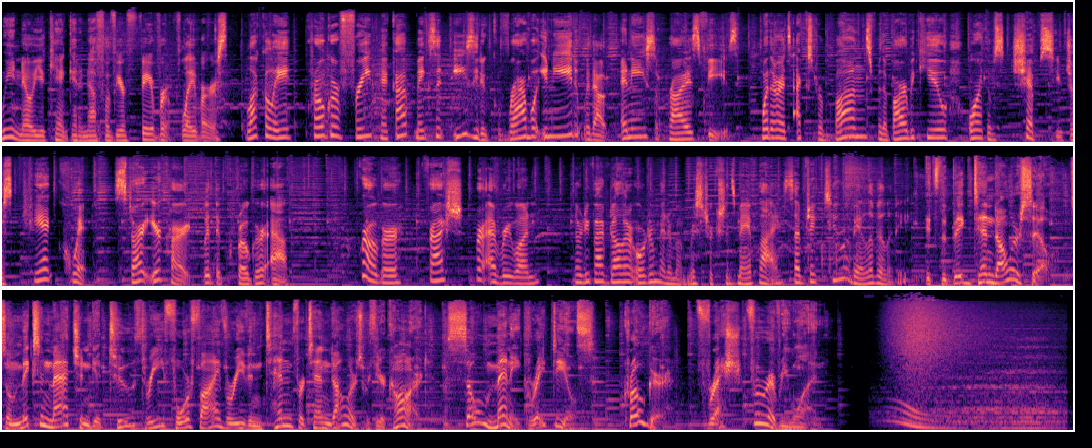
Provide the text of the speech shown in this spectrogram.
We know you can't get enough of your favorite flavors. Luckily, Kroger Free Pickup makes it easy to grab what you need without any surprise fees. Whether it's extra buns for the barbecue or those chips you just can't quit, start your cart with the Kroger app. Kroger, fresh for everyone. $35 order minimum. Restrictions may apply, subject to availability. It's the big $10 sale, so mix and match and get 2, 3, 4, 5, or even 10 for $10 with your card. So many great deals. Kroger, fresh for everyone.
